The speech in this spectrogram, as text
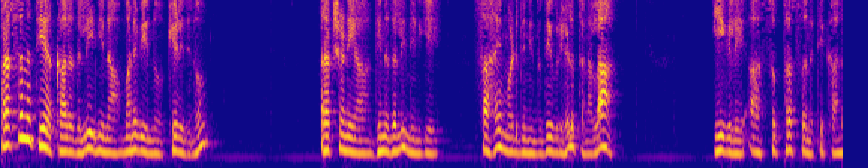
ಪ್ರಸನ್ನತೆಯ ಕಾಲದಲ್ಲಿ ನಿನ್ನ ಮನವಿಯನ್ನು ಕೇಳಿದೆನು. ರಕ್ಷಣೆಯ ದಿನದಲ್ಲಿ ನಿನಗೆ ಸಹಾಯ ಮಾಡಿದನೆಂದು ದೇವರು ಹೇಳುತ್ತಾನಲ್ಲ? ಈಗಲೇ ಆ ಸುಪ್ರಸನ್ನತೆ ಕಾಲ.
